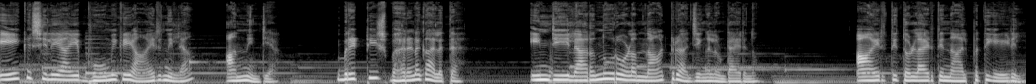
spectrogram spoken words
ഏകശിലയായ ഭൂമികയായിരുന്നില്ല അന്നിന്ത്യ ബ്രിട്ടീഷ് ഭരണകാലത്ത് ഇന്ത്യയിൽ അറുന്നൂറോളം നാട്ടുരാജ്യങ്ങളുണ്ടായിരുന്നു. ആയിരത്തി തൊള്ളായിരത്തി നാൽപ്പത്തിയേഴിൽ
